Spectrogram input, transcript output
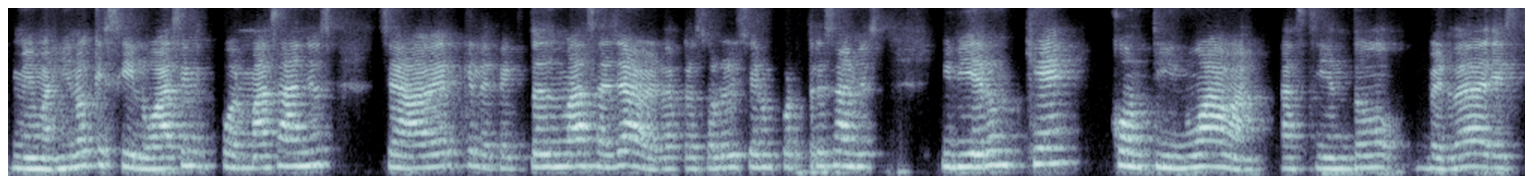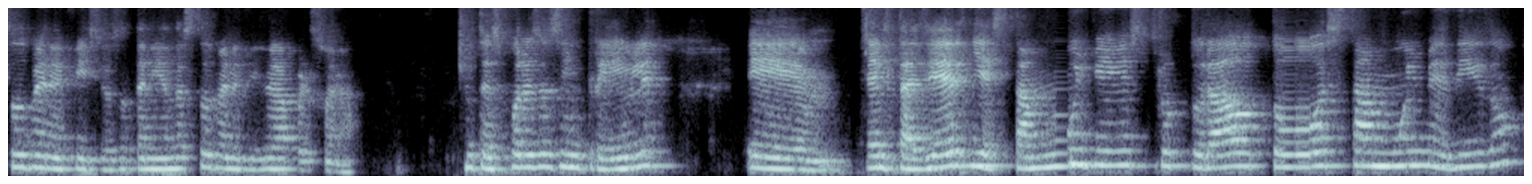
me imagino que si lo hacen por más años, se va a ver que el efecto es más allá, ¿verdad? Pero solo lo hicieron por tres años y vieron que continuaba haciendo, ¿verdad?, estos beneficios o teniendo estos beneficios de la persona. Entonces, por eso es increíble eh, el taller y está muy bien estructurado, todo está muy medido,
